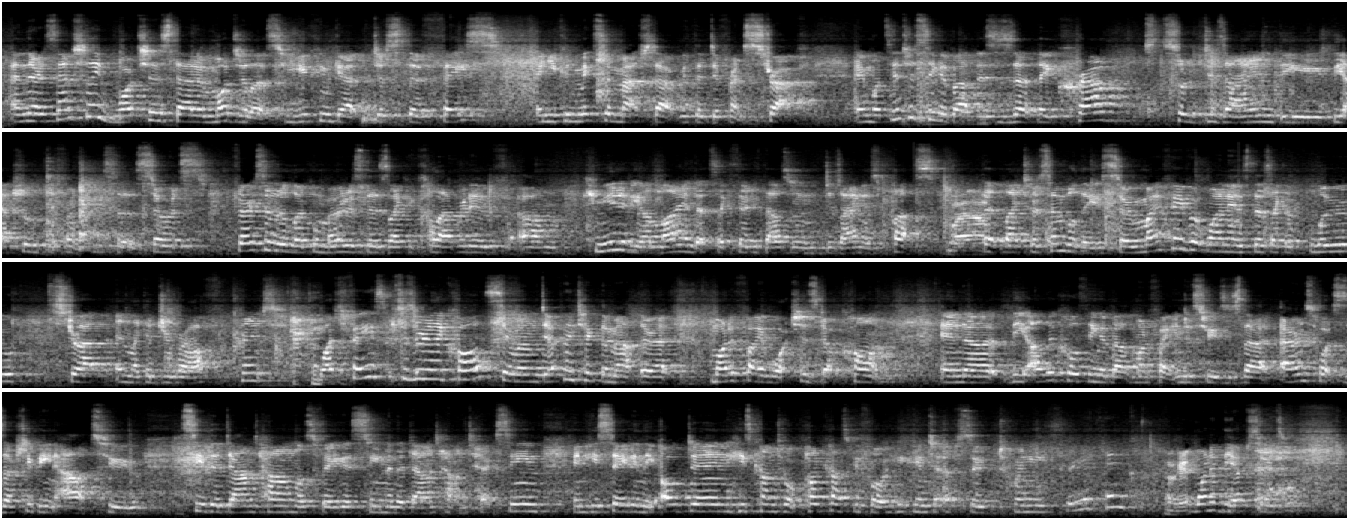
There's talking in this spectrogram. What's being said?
And they're essentially watches that are modular, so you can get just the face and you can mix and match that with a different strap. And what's interesting about this is that they crowd sort of designed the, the actual different pieces. So it's very similar to local motors. There's like a collaborative um, community online that's like 30,000 designers plus Wow. that like to assemble these. So my favorite one is there's like a blue strap and like a giraffe print watch face, which is really cool. So um, definitely check them out. They're at modifywatches.com. And uh, the other cool thing about Modify Industries is that Aaron Swartz has actually been out to see the downtown Las Vegas scene and the downtown tech scene. And he stayed in the Ogden. He's come to a podcast before. He came to episode 23, I think. Okay. One of the episodes.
